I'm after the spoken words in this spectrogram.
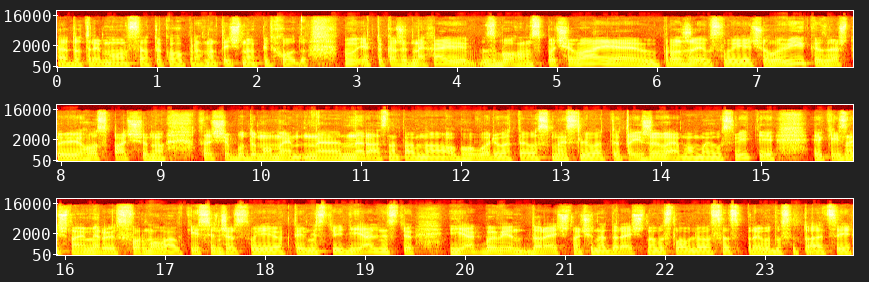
е, дотримувався такого прагматичного підходу. Ну як то кажуть, нехай з Богом спочиває, прожив своє чоловік. Зрештою, його спадщину все ще будемо ми не раз напевно обговорювати, осмислювати. Та й живемо ми у світі, який значною мірою сформував Кісінджер своєю активністю і діяльністю. І Як би він доречно чи недоречно висловлювався з приводу ситуації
